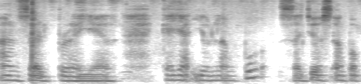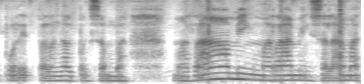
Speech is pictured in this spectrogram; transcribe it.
answered prayer. Kaya yun lang po sa Diyos ang papurit parangal pagsamba. Maraming maraming salamat.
